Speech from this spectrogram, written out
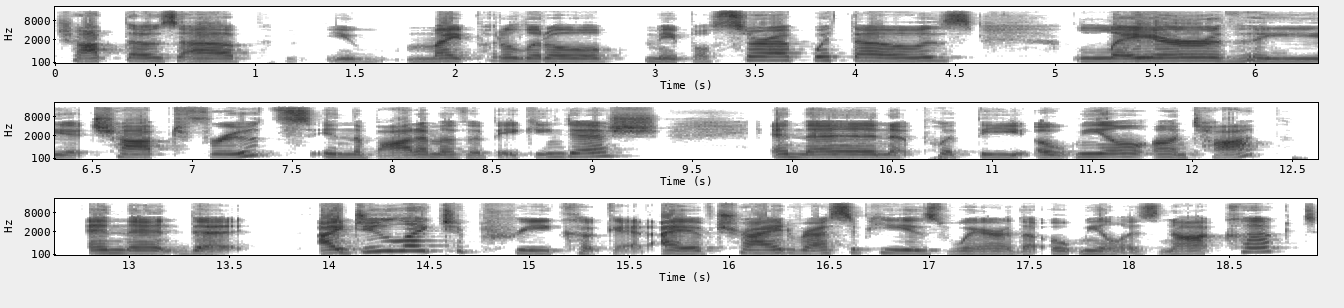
Chop those up. You might put a little maple syrup with those. Layer the chopped fruits in the bottom of a baking dish and then put the oatmeal on top. And then the I do like to pre cook it. I have tried recipes where the oatmeal is not cooked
